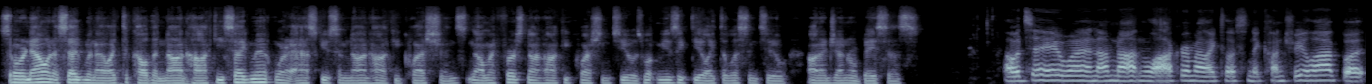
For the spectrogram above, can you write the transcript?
So we're now in a segment I like to call the non-hockey segment, where I ask you some non-hockey questions. Now, my first non-hockey question to you is: What music do you like to listen to on a general basis? I would say when I'm not in the locker room, I like to listen to country a lot, but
